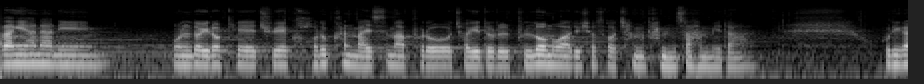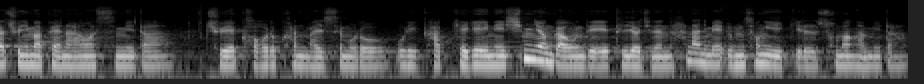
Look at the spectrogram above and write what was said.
사랑의 하나님, 오늘도 이렇게 주의 거룩한 말씀 앞으로 저희들을 불러 모아 주셔서 참 감사합니다. 우리가 주님 앞에 나왔습니다. 주의 거룩한 말씀으로 우리 각 개개인의 심령 가운데에 들려지는 하나님의 음성이 있기를 소망합니다.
